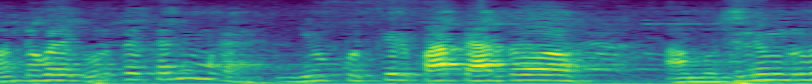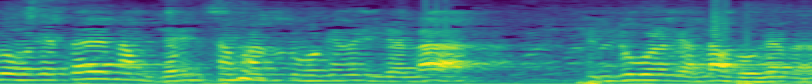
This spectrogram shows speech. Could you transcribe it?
ಬಂಧುಗಳಿಗೆ ಗುರುತೈತೆ ನಿಮ್ಗೆ. ನೀವು ಕೂತೀರಿ ಪಾಪ ಯಾರ್ದು ಆ ಮುಸ್ಲಿಮ್ರದ್ದು ಹೋಗ್ಯತೆ ನಮ್ಮ ಜೈನ್ ಸಮಾಜದ್ದು ಹೋಗ್ಯದ ಇಲ್ಲೆಲ್ಲ ಹಿಂದೂಗಳಿಗೆಲ್ಲ ಹೋಗ್ಯದ.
